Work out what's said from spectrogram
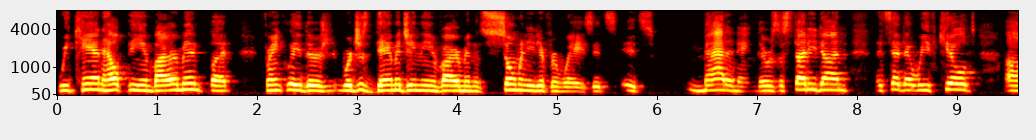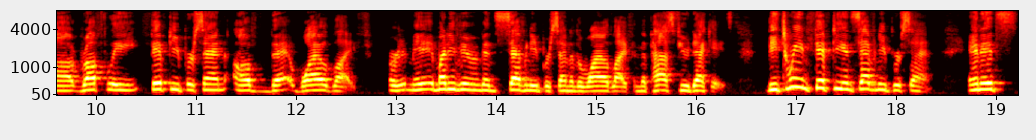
We can help the environment, but frankly, there's we're just damaging the environment in so many different ways. It's it's maddening. There was a study done that said that we've killed uh, roughly 50% of the wildlife, or it, may, it might even have been 70% of the wildlife in the past few decades, between 50 and 70%. And it's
